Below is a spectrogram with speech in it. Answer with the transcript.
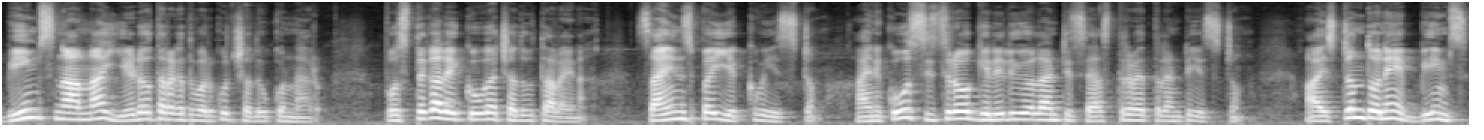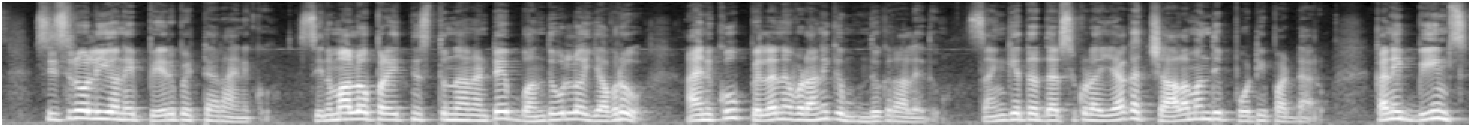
భీమ్స్ నాన్న ఏడో తరగతి వరకు చదువుకున్నారు. పుస్తకాలు ఎక్కువగా చదువుతారు ఆయన. సైన్స్పై ఎక్కువ ఇష్టం. ఆయనకు సిసిరో గెలిలియో లాంటి శాస్త్రవేత్తలంటే ఇష్టం. ఆ ఇష్టంతోనే భీమ్స్ సిసిరోలియో అనే పేరు పెట్టారు ఆయనకు. సినిమాలో ప్రయత్నిస్తున్నానంటే బంధువుల్లో ఎవరు ఆయనకు పిల్లనివ్వడానికి ముందుకు రాలేదు. సంగీత దర్శకుడు అయ్యాక చాలామంది పోటీ పడ్డారు. కానీ భీమ్స్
